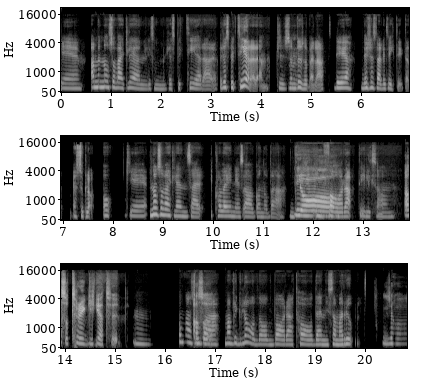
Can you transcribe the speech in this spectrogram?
eh, ja, men någon som verkligen liksom respekterar, respekterar en. Precis som Mm. du sa Bella. Det, det känns väldigt viktigt att, såklart. Och eh, någon som verkligen så här, kollar in i ens ögon och bara det är Ja. ingen fara. Det är liksom Alltså trygghet typ. mm. Och någon som Alltså- bara, man blir glad av bara att ha den i samma rum. Ja.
